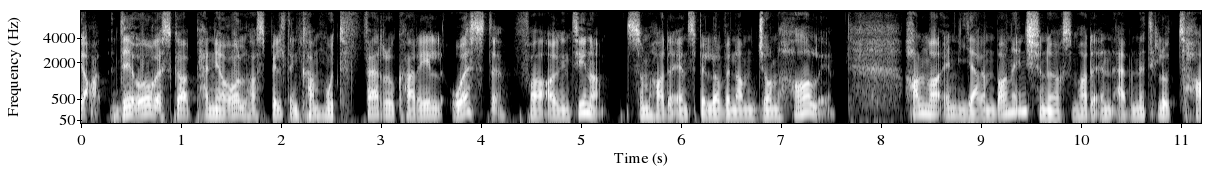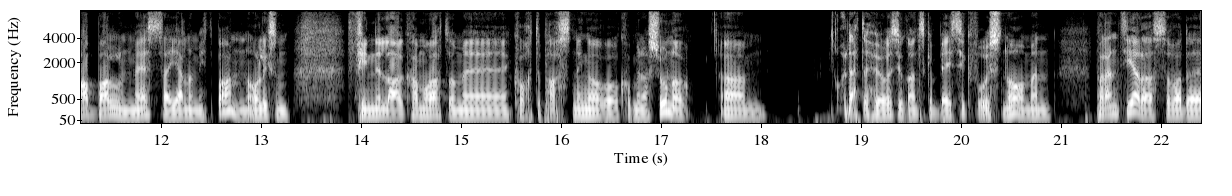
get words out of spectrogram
Ja, det året skal Peñarol ha spilt en kamp mot Ferrocarril Oeste fra Argentina, som hadde en spiller ved navn John Harley. Han var en jernbaneingeniør som hadde en evne til å ta ballen med seg gjennom midtbanen og liksom finne lagkamerater med korte pasninger og kombinasjoner. Um, og dette høres jo ganske basic for oss nå, men på den tida da så var det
